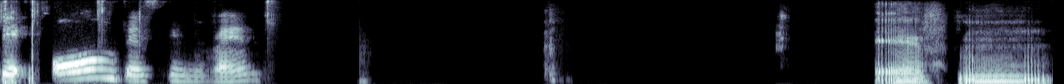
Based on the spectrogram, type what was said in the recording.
the oldest inventory. F, mm,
